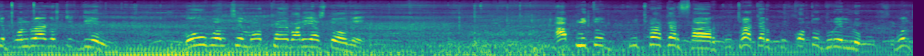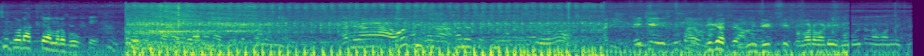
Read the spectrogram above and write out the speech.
আজকে পনেরো আগস্টের দিন বউ বলছে মদ খায় বাড়ি আসতে হবে। আপনি তো কোথাকার স্যার কোথাকার কত দূরের লোক? বলছি তো ডাকতে আমার বউকে। ঠিক আছে আমি দেখছি সবার বাড়ি এখানে। বলতেন আমার নিচে।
